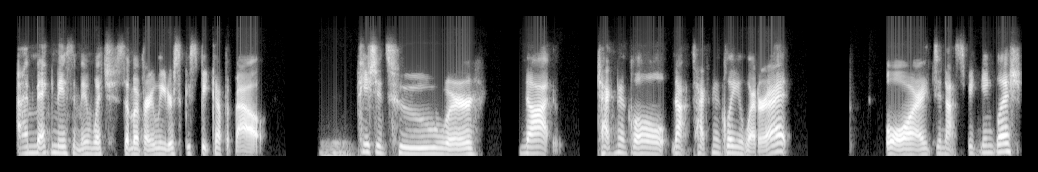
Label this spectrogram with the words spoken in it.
a mechanism in which some of our leaders could speak up about mm-hmm. patients who were not technical, not technically literate or did not speak English.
